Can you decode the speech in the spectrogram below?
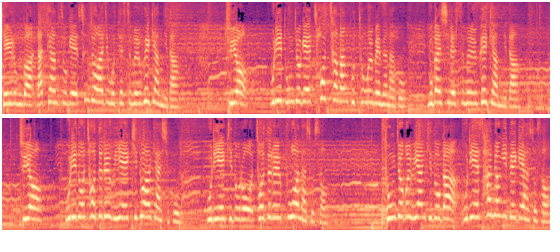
게으름과 나태함 속에 순종하지 못했음을 회개합니다. 주여 우리 동족의 처참한 고통을 외면하고 무관심했음을 회개합니다. 주여 우리도 저들을 위해 기도하게 하시고 우리의 기도로 저들을 구원하소서. 동족을 위한 기도가 우리의 사명이 되게 하소서.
